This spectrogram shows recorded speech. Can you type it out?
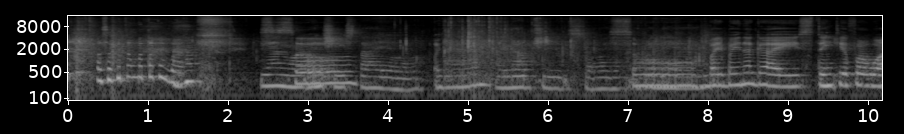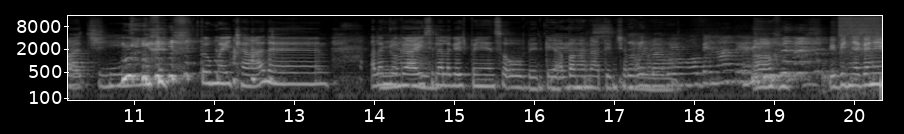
Masakit ang mata ko ba? Yan, more So- on cheese tayo. Ayan. I love cheese. So, ayan. So, bye-bye na guys. Thank, you for watching to my channel. Alam nyo Ayan. guys, ilalagay pa niya yan sa oven. Kaya Yes. abangan natin siya Dahil bago mamaya. yung oven natin. Oh, bibinyagan niya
